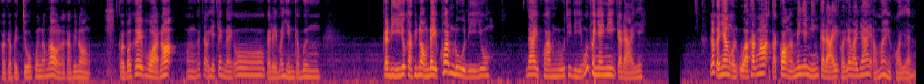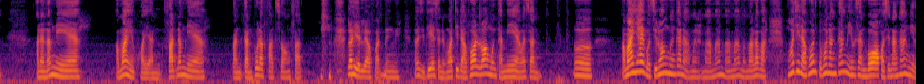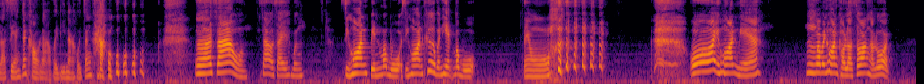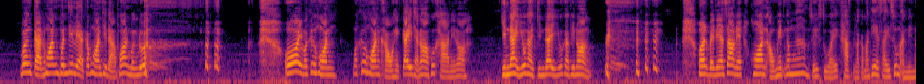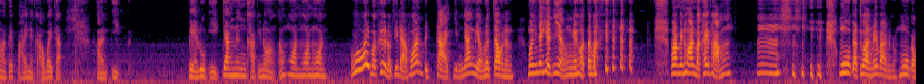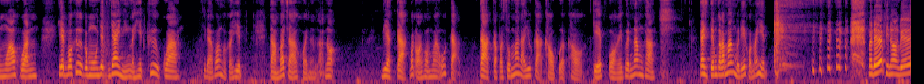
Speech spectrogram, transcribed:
ข่อยก็ไปโจกเบิ่งน้ำเล่าแหละครับพี่น้องข่อยบ่เคยพอเนาะอืมเขาเจ้าเฮ็ดจังไดโอ้ก็ได้มาเห็นกับเบิ่งก็ดีอยู่ค่ะ พี่น้องได้ความรู้ดีอยู่ ได้ความรู้ที่ดีอุ้ยพญายนี่กระไดแล้วก็ย่างอ่อนอัวคักเนาะตากล้องอะไม่ยายหนิงกระไดข่อยเลยว่าย้ายเอามาให้ข่อยอัน อันนั้นน้ำแหน่เอาเอามาให้ข่อยอันฟัดน้ำแหน่ปันกันผู้ละฟัดสองฟัดเราเห็นแล้วฟัดหนึ่งนี่เราสิเทศนึงว่าธิดาพรร้องเมืองถามียว่าซั่นเออเอามาให้ข่อยสิร้องเมืองกันน่ะมามามามามามามาแล้วว่าว่าธิดาพรตัวมานั่งทางนี้ว่าซั่นบ่ข่อยสินั่งทางนี้ล่ะเสียงจังเข้าหนาข่อยดีหนาข่อยจังเข้าเออเศร้าเศร้าใส่เบิ่งสิฮ้อนเป็นบ่บุสิฮ้อนคือเป็นเฮ็ดบ่บุแตว โอ้ยฮ้อนแหมว่าเป็นฮ้อนเขาละซ่องหะโลด เบิ่งการฮ้อนพิ่นที่แรกกับฮ้อนที่ด่าพรเบิ่งดู โอ้ยมาคือฮ้อนมาคือฮ้อนเขาให้ไก่แถนาะผู้ขานี่เนาะกินได้อยู่ค่ะ กินได้อยู่ค่ะพี่น้องฮอนไปเนี่ยเศร้าเนี่ยฮอนเอาเม็ดงามๆสวยๆครับแล้วก็มาเทใส่ซุ่มอันน้อยๆไปๆเนี่ยก็เอาไว้จะอ่านอีกแปรรูปอีกอย่างหนึ่งค่ะพี่น้อง เอาฮอนฮอนฮอน โอ้ยบ่คือดอกที่ดาพอนไปถ่ายกินย่างเดี่ยวรถเจ้านั่นมึงยังเฮ็ดอีหยังมึงเนี่ยฮอดแต่บ่ว่าเป็นฮอนบักไข่ผำอืมหมู่กับท่วงในบ้านหมู่กับหัวขวัญเฮ็ดบ่คือกับหมู่ย่ายหนิงน่ะเฮ็ดคือกว่าที่ดาพอนก็ก็เฮ็ดตามภาษาข่อยนั่นล่ะเนาะเรียกกากมันอ่อยผมว่าโอ้กากกากกับผสมมาหลายอยู่กากเข่าเปลือกเข่าเก็บออกให้เพื่อนนํค่ะใกล้สิเต็มกระมังหมดเด้ขวัญมาเฮ็ด มาเด้อพี่น้องเด้อ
